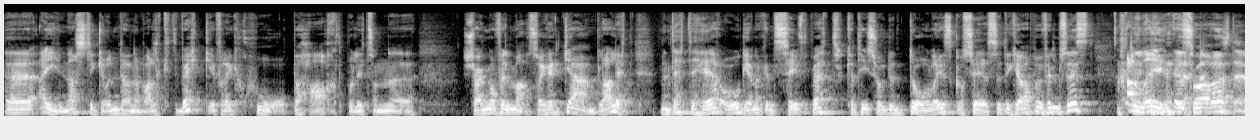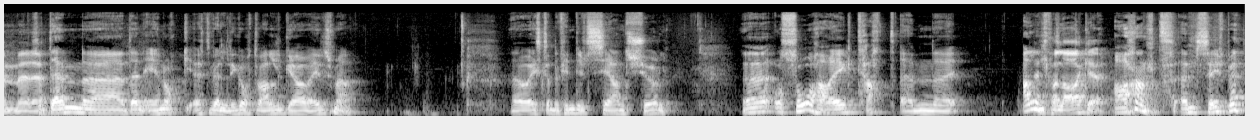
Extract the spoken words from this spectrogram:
Eh, eneste grunn til han er valgt vekk, er fordi jeg håper hardt på litt sånn eh, sjangerfilmer. Så jeg har gambla litt. Men dette her òg er nok en safe bet. Når så du en dårlig Scorsese DiCaprio-film sist? Aldri, er svaret. Stemmer det. Så den, eh, den er nok et veldig godt valg av Irishman. Eh, Og jeg skal definitivt se han sjøl. Og så har jeg tatt en alt En alt fra annet enn safe bet.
